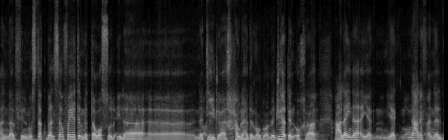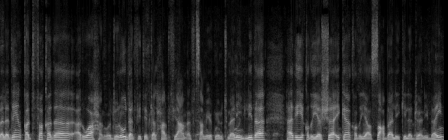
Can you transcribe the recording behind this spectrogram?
أن في المستقبل سوف يتم التوصل إلى آه، نتيجة حول هذا الموضوع. من جهة أخرى علينا أن نعرف أن البلدين قد فقدا أرواحا وجنودا في تلك الحرب في عام 1982 لذا هذه قضية شائكة قضية صعبة لكلا الجانبين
